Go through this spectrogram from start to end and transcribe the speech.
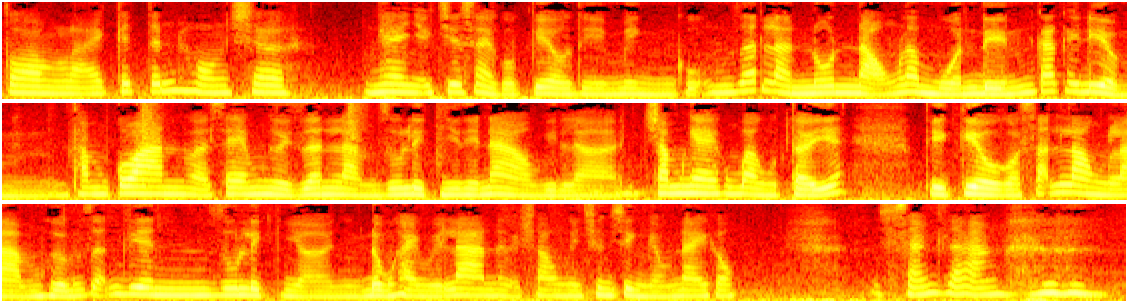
còn lại cái tính hoang sơ nghe những chia sẻ của Kiều thì mình cũng rất là nôn nóng là muốn đến các cái điểm tham quan và xem người dân làm du lịch như thế nào vì là chăm nghe không bằng một thấy ấy. thì Kiều có sẵn lòng làm hướng dẫn viên du lịch ờ, đồng hành với Lan ở trong cái chương trình ngày hôm nay không? Sẵn sàng.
